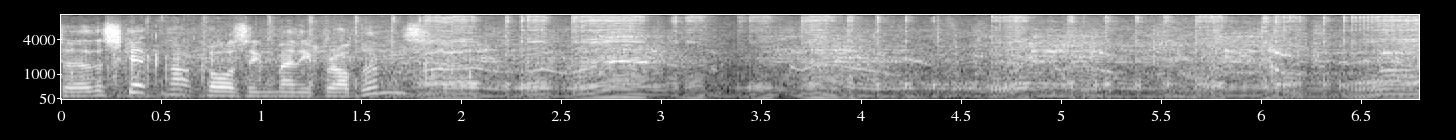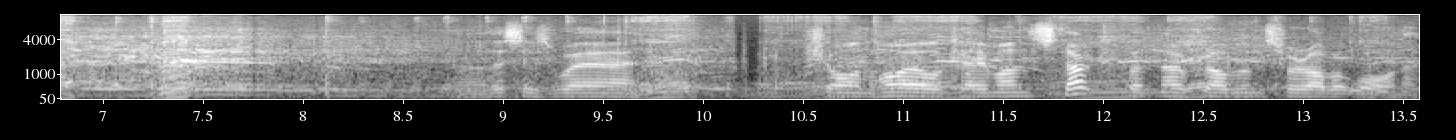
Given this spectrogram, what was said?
But, uh, the skip not causing many problems. Uh, this is where Sean Hoyle came unstuck, but no problems for Robert Warner.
